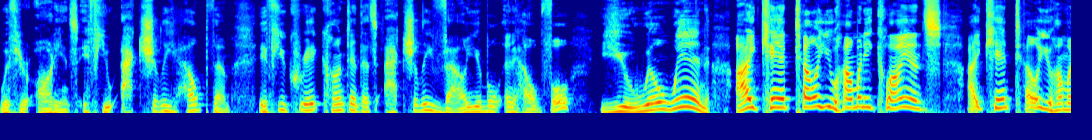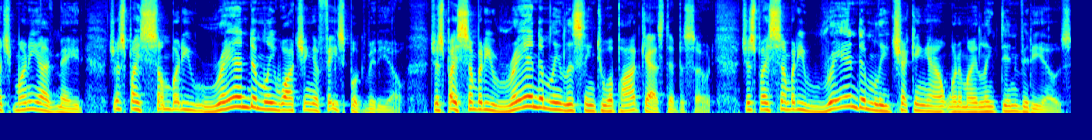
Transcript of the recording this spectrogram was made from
with your audience, if you actually help them, if you create content that's actually valuable and helpful, you will win. I can't tell you how many clients, I can't tell you how much money I've made just by somebody randomly watching a Facebook video, just by somebody randomly listening to a podcast episode, just by somebody randomly checking out one of my LinkedIn videos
